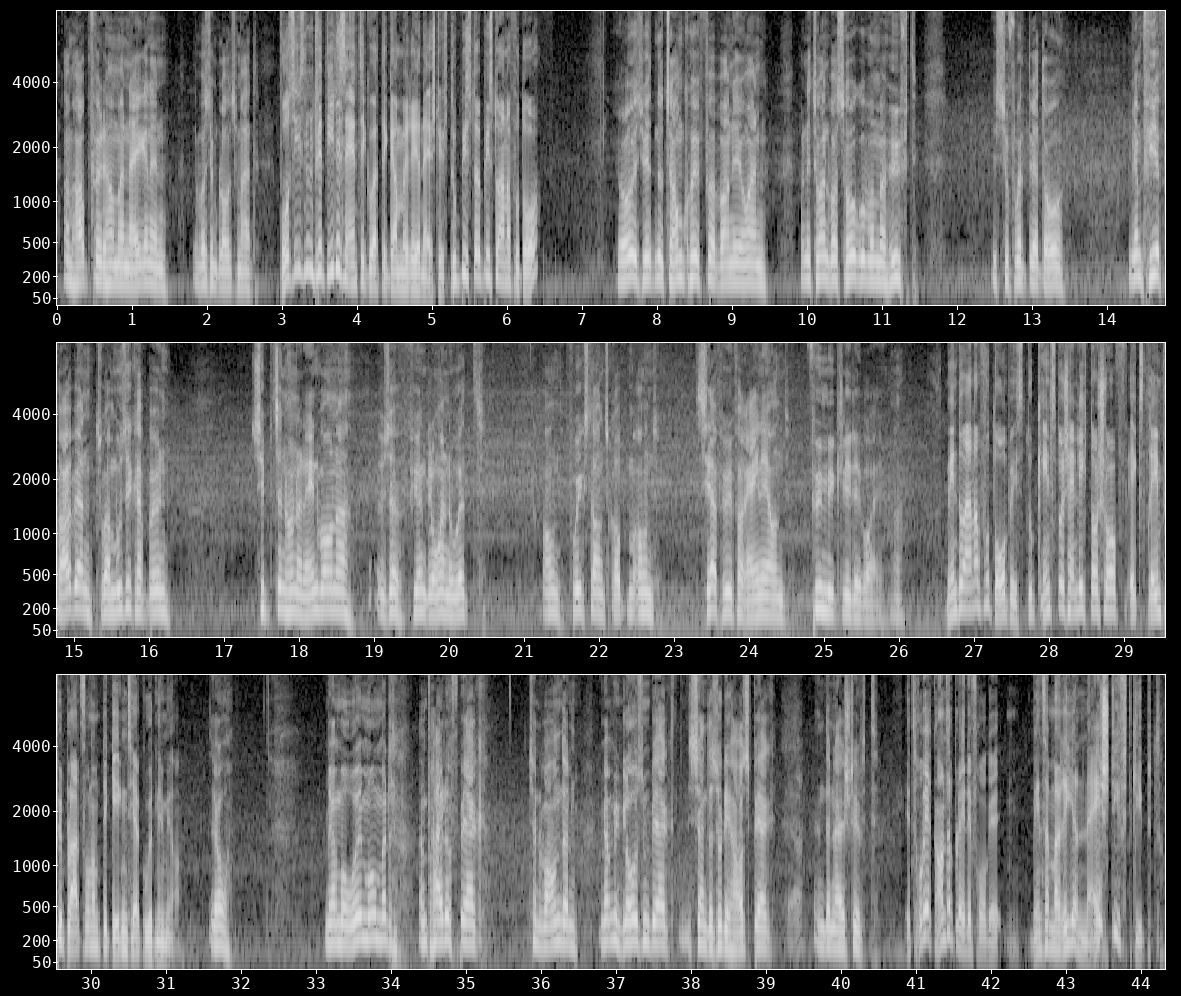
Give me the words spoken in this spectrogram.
Am Hauptfeld haben wir einen eigenen, der was im Platz macht. Was ist denn für dich das Einzigartige an Maria Neustift? Du bist da, bist du einer von da? Ja, es wird nur zusammengeholfen, wenn ich, einen, wenn ich zu einem was sage, aber man hilft, ist sofort wer da. Wir haben vier Feuerwehren, zwei Musikerbühnen, 1700 Einwohner, also für einen kleinen Ort und Volkstanzgruppen und sehr viele Vereine und viele Mitglieder überall. Ja. Wenn du einer von da bist, du kennst wahrscheinlich da schon extrem viel Platzeln und die Gegend sehr gut, nehme ich an. Ja. Wir haben alle im Moment am Freidorfberg zum Wandern. Wir haben in Glosenberg, das sind da so die Hausberg in der Neustift. Jetzt habe ich eine ganz blöde Frage. Wenn es eine Maria Neustift gibt,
